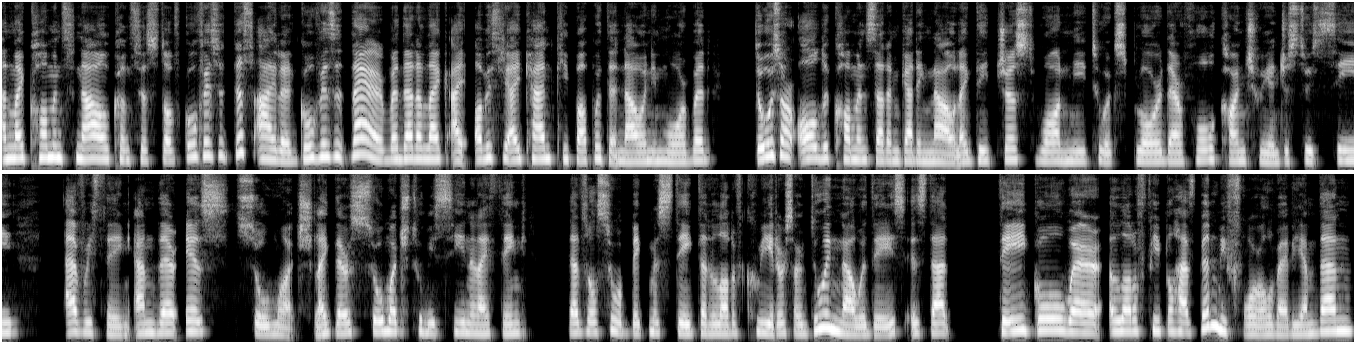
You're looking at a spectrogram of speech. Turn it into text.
And my comments now consist of go visit this island, go visit there. But then I'm like, I obviously I can't keep up with it now anymore. But those are all the comments that I'm getting now. Like they just want me to explore their whole country and just to see everything. And there is so much. Like there's so much to be seen. And I think that's also a big mistake that a lot of creators are doing nowadays is that they go where a lot of people have been before already. And then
